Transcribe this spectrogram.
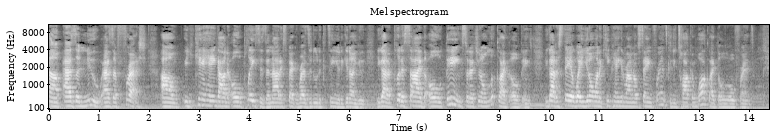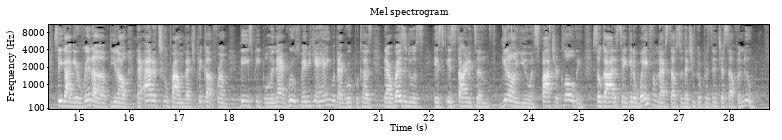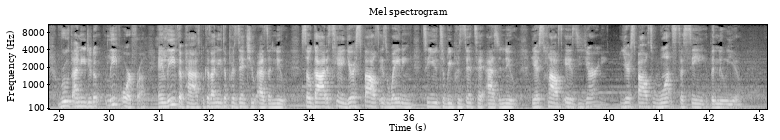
um, as a new, as a fresh. Um, you can't hang out in old places and not expect residue to continue to get on you. You got to put aside the old things so that you don't look like the old things. You got to stay away. You don't want to keep hanging around those same friends because you talk and walk like those old friends. So you got to get rid of, you know, the attitude problem that you pick up from these people in that groups. Maybe you can't hang with that group because that residue is, is, is starting to get on you and spot your clothing. So God is saying get away from that stuff so that you can present yourself anew. Ruth, I need you to leave Orpah and leave the past because I need to present you as a new. So God is saying your spouse is waiting to you to be presented as new. Your spouse is yearning. Your spouse wants to see the new you.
